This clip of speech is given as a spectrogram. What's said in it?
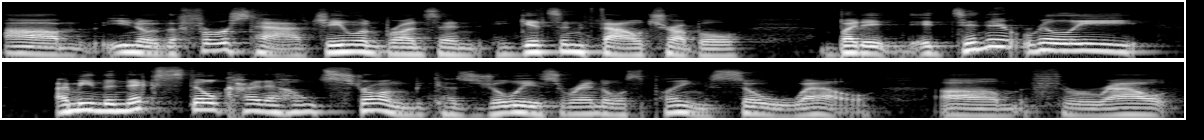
um, you know, the first half, Jalen Brunson, he gets in foul trouble, but it, it didn't really. I mean, the Knicks still kind of held strong because Julius Randle was playing so well um, throughout.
